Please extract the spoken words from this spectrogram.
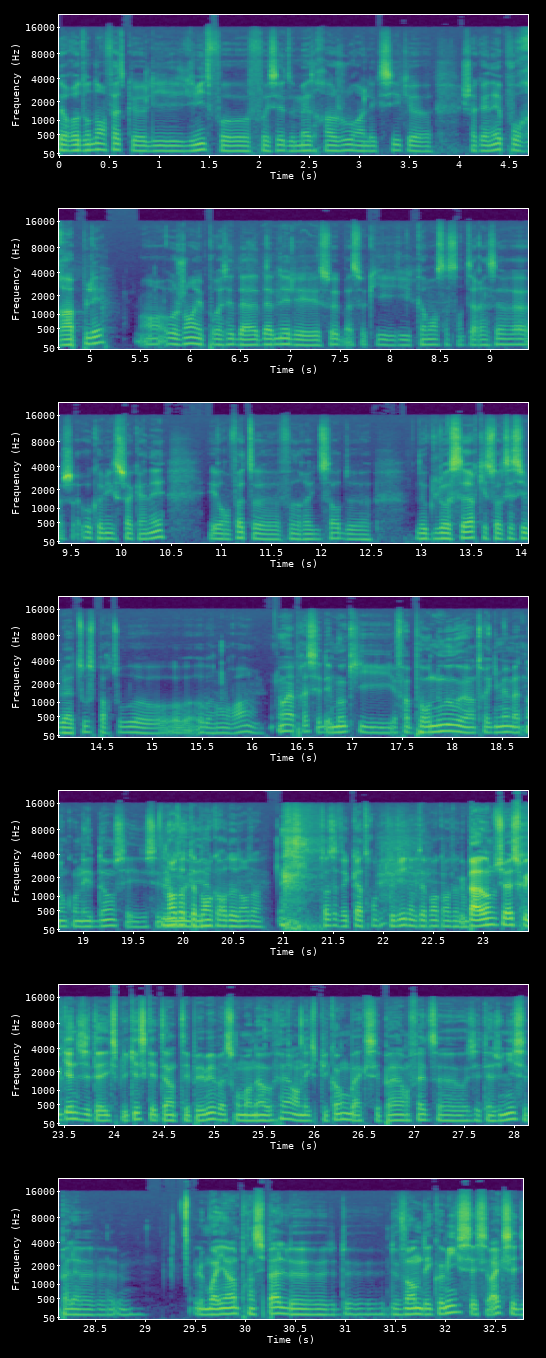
redondant en fait, que limite faut, faut essayer de mettre à jour un lexique euh, chaque année pour rappeler aux gens et pour essayer d'amener ceux, bah, qui, commencent à s'intéresser aux comics chaque année. Et en fait, il euh, faudrait une sorte de de glossaire qui soit accessible à tous partout au, bon endroit. Ouais, après, c'est des mots qui. Enfin, pour nous, entre guillemets, maintenant qu'on est dedans, c'est. Non, toi, t'es pas encore dedans, toi. toi, ça fait 4 ans que tu lis, donc t'es pas encore dedans. Par exemple, tu vois, ce week-end, j'étais expliqué ce qu'était un TPB parce qu'on m'en a offert en expliquant bah, que c'est pas, en fait, euh, aux États-Unis, c'est pas la le moyen principal de, de, vendre des comics. Et c'est vrai que c'est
